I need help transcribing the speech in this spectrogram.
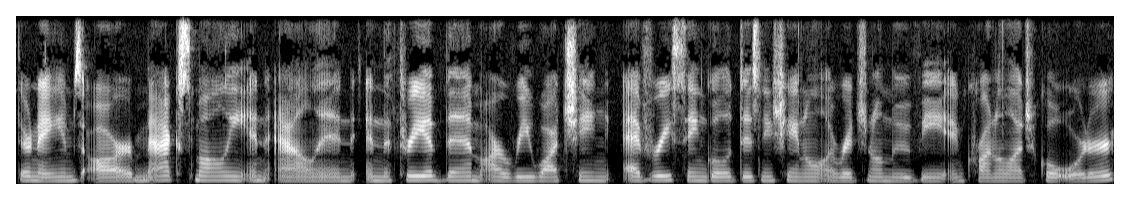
Their names are Max, Molly, and Alan, and the three of them are rewatching every single Disney Channel original movie in chronological order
